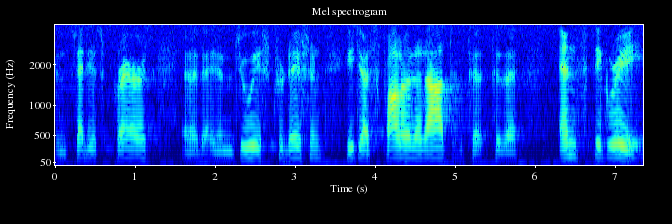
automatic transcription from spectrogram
and said his prayers uh, in Jewish tradition. He just followed it out to, to the nth degree.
